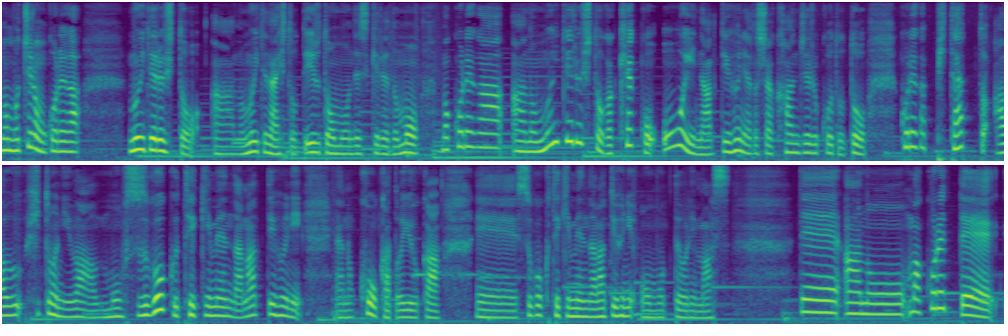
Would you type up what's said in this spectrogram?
まあもちろんこれが向いてる人、あの、向いてない人っていると思うんですけれども、まあ、これが、あの、向いてる人が結構多いなっていうふうに私は感じることと、これがピタッと合う人には、もうすごく適面だなっていうふうに、あの、効果というか、えー、すごく適面だなっていうふうに思っております。で、あの、まあ、これって、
